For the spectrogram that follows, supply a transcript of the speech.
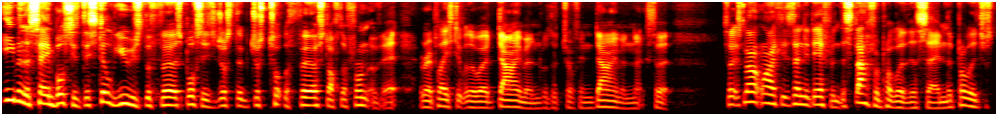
even the same buses, they still use the first buses, just they just took the first off the front of it and replaced it with the word diamond, with a chuffing diamond next to it. So it's not like it's any different. The staff are probably the same. They're probably just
